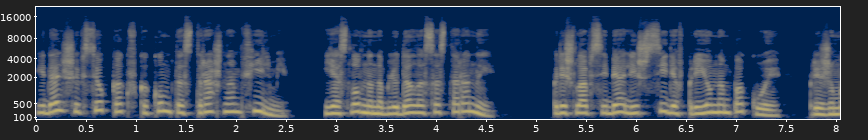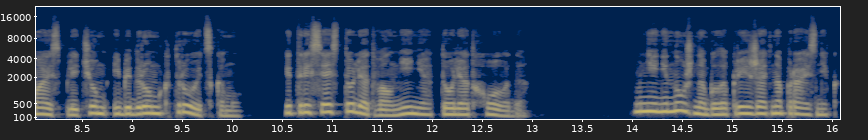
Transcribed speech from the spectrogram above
И дальше все как в каком-то страшном фильме. Я словно наблюдала со стороны, пришла в себя, лишь сидя в приемном покое, прижимаясь плечом и бедром к Троицкому и трясясь то ли от волнения, то ли от холода. «Мне не нужно было приезжать на праздник»,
